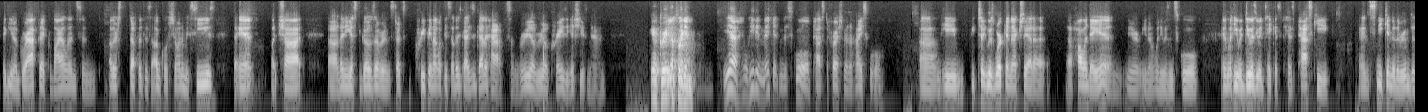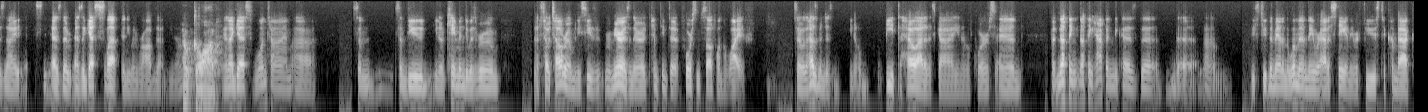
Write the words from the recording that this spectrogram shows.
you know, graphic violence and other stuff that this uncle's showing him. He sees the aunt like shot. Uh, then he gets goes over and starts creeping out with these other guys. He's gonna have some real, real crazy issues, man. yeah, great upbringing. Yeah, well, he didn't make it into school past a freshman in high school. Um, he he, took, he was working actually at a, a Holiday Inn near, you know, when he was in school. And what he would do is he would take his, his pass key and sneak into the rooms at night as the as the guests slept, and he would rob them, you know. Oh God. And I guess one time, uh, some some dude, you know, came into his room, this hotel room, and he sees Ramirez in there attempting to force himself on the wife. So the husband just, you know, beat the hell out of this guy, you know, of course, and but nothing nothing happened because the the um, these two, the man and the woman, they were out of state and they refused to come back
